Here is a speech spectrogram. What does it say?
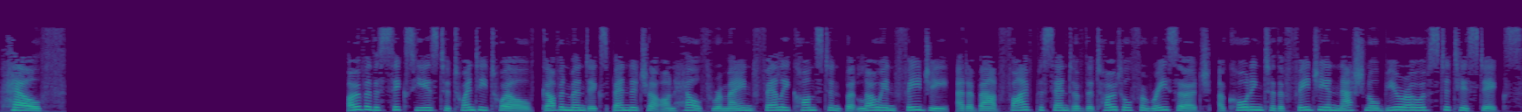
Health. Over the six years to 2012, government expenditure on health remained fairly constant but low in Fiji, at about 5% of the total for research, according to the Fijian National Bureau of Statistics.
